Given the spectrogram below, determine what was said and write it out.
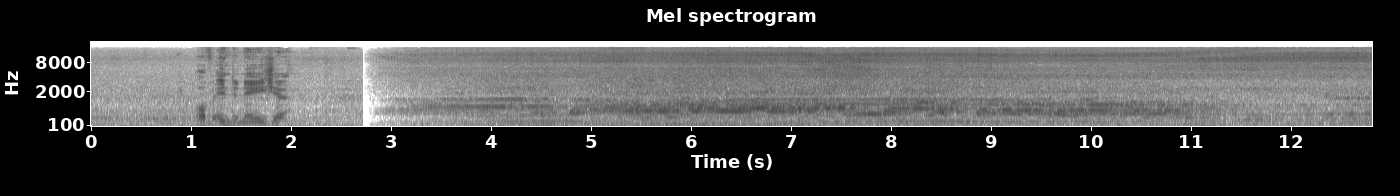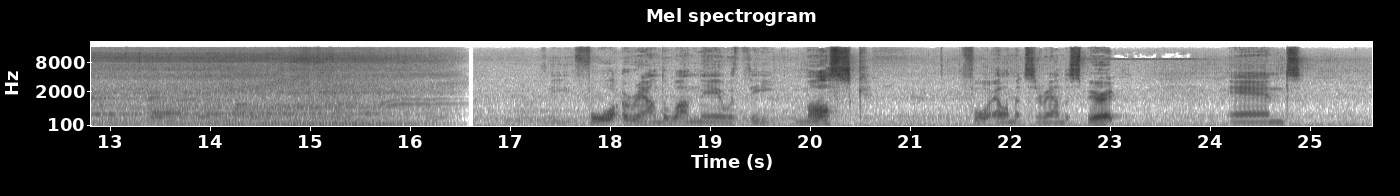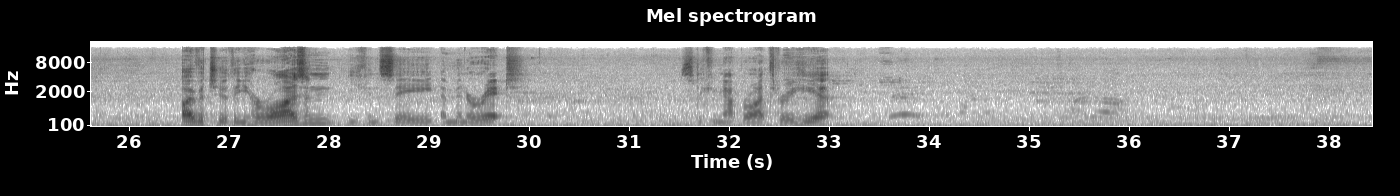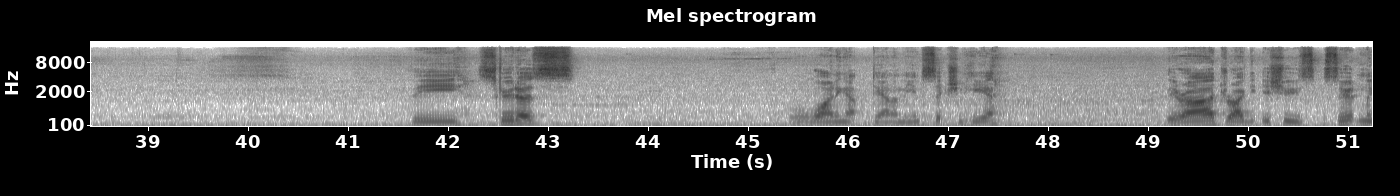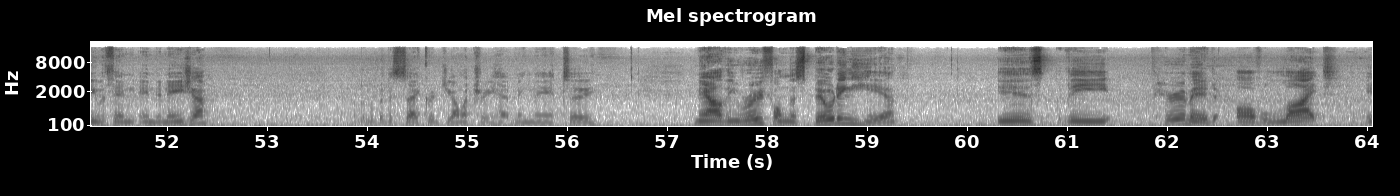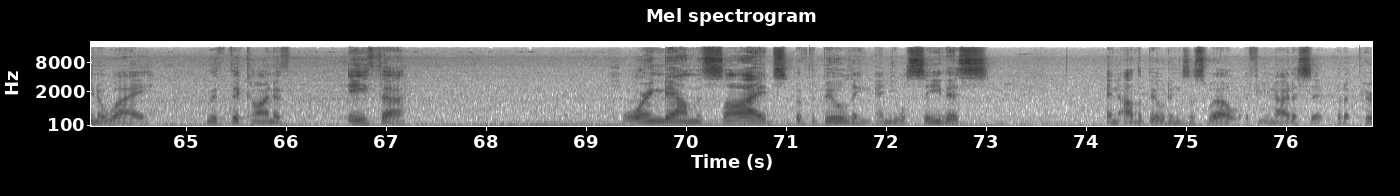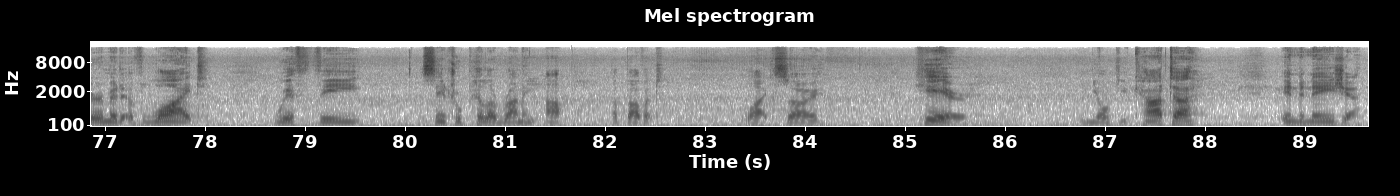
of Indonesia. The four around the one there with the mosque, four elements around the spirit, and over to the horizon you can see a minaret sticking up right through here. The scooters all lining up down in the intersection here. There are drug issues certainly within Indonesia. A little bit of sacred geometry happening there too. Now, the roof on this building here is the pyramid of light in a way, with the kind of ether pouring down the sides of the building, and you will see this in other buildings as well if you notice it. But a pyramid of light with the central pillar running up above it, like so. Here in Yogyakarta, Indonesia.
